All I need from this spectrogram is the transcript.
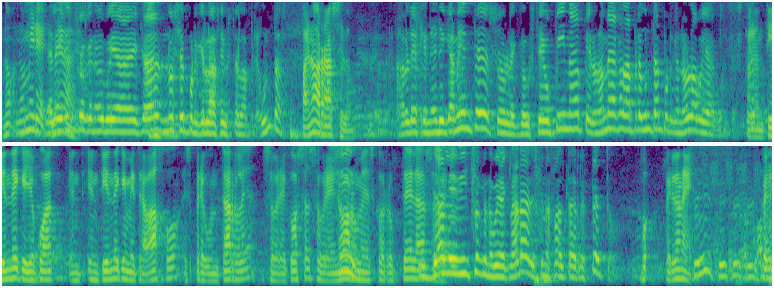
No, no mire. Ya le he dicho que no voy a declarar, no sé por qué lo hace usted la pregunta. Para no ahorrárselo. Hable genéricamente sobre lo que usted opina, pero no me haga la pregunta porque no la voy a contestar. Pero entiende que yo pueda, en- entiende que mi trabajo es preguntarle sobre cosas, sobre Sí. enormes corruptelas. ya sobre- le he dicho que no voy a declarar, es una falta de respeto. Perdone. Sí, sí, sí, sí. sí. Per-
